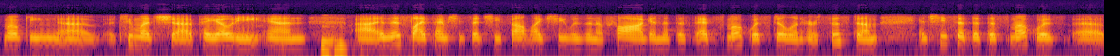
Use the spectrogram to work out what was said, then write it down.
smoking uh too much uh peyote and mm-hmm. uh in this lifetime she said she felt like she was in a fog and that the, that smoke was still in her system and she said that the smoke was uh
